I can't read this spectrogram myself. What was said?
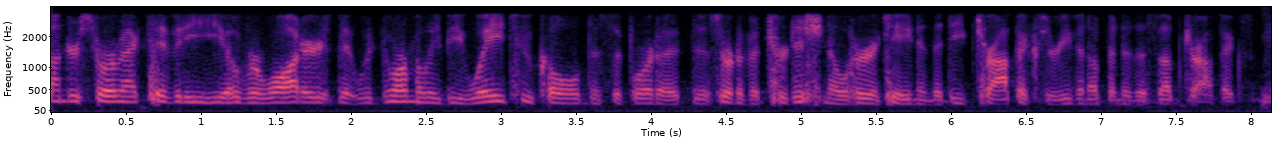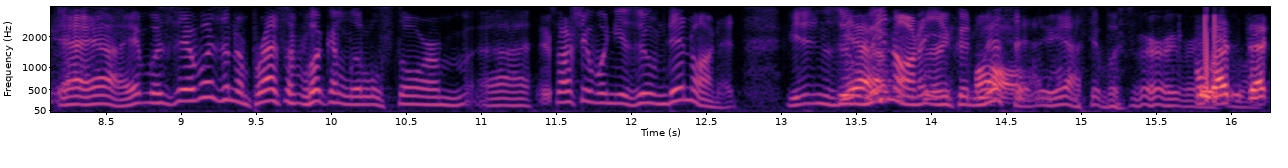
thunderstorm activity over waters that would normally be way too cold to support a, sort of a traditional hurricane in the deep tropics or even up into the subtropics. Yeah, yeah, it was it was an impressive looking little storm, uh, especially when you zoomed in on it. If you didn't zoom yeah, in on it, you could small. miss it. Yes, it was very very. Well, that small. that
